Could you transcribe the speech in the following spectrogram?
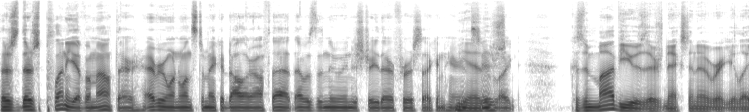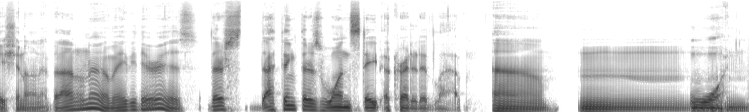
There's there's plenty of them out there. Everyone wants to make a dollar off that. That was the new industry there for a second here. Yeah, there's like because in my views, there's next to no regulation on it, but I don't know. Maybe there is. there's I think there's one state accredited lab. Um, mm, One.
